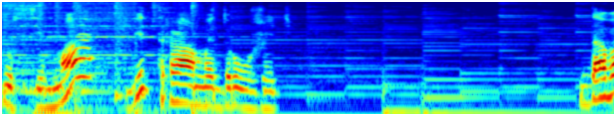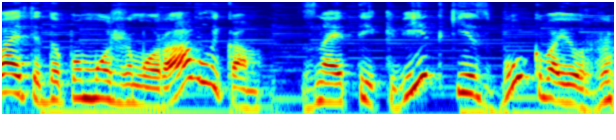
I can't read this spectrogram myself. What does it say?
з усіма вітрами дружить. Давайте допоможемо равликам знайти квітки з буквою Р.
